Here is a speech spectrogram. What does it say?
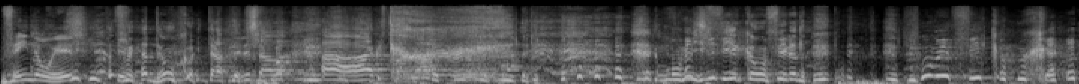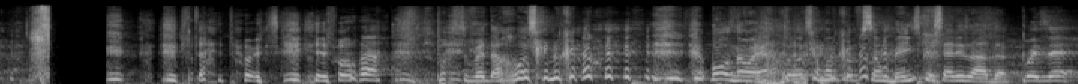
Vendam ele. Vedão, coitado, ele tá lá. Ah, mumificam o filho da. Mumificam o cara. Tá, então eles, eles vão lá, passa o vai dar rosca no cara. Bom, não é à toa que é uma profissão bem especializada. Pois é.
